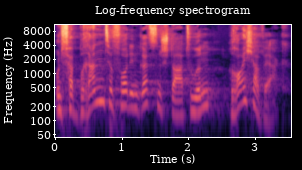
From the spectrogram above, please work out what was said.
und verbrannte vor den Götzenstatuen Räucherwerk.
